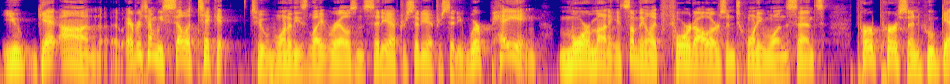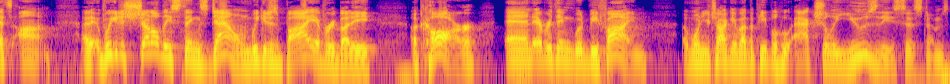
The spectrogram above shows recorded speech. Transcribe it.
you get on, every time we sell a ticket to one of these light rails in city after city after city, we're paying more money. It's something like $4.21 per person who gets on. I mean, if we could just shut all these things down, we could just buy everybody a car and everything would be fine when you're talking about the people who actually use these systems.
